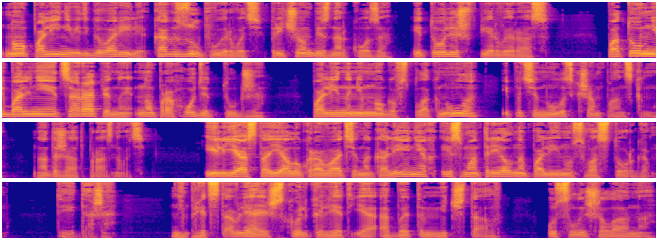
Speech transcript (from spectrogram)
Но Полине ведь говорили, как зуб вырвать, причем без наркоза. И то лишь в первый раз. Потом не больнее царапины, но проходит тут же. Полина немного всплакнула и потянулась к шампанскому. Надо же отпраздновать. Илья стоял у кровати на коленях и смотрел на Полину с восторгом. «Ты даже не представляешь, сколько лет я об этом мечтал», — услышала она.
